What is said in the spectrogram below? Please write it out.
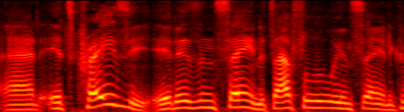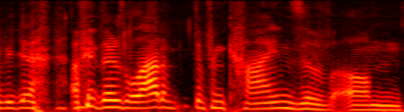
And it's crazy. It is insane. It's absolutely insane. It could be, you know, I mean, there's a lot of different kinds of um,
